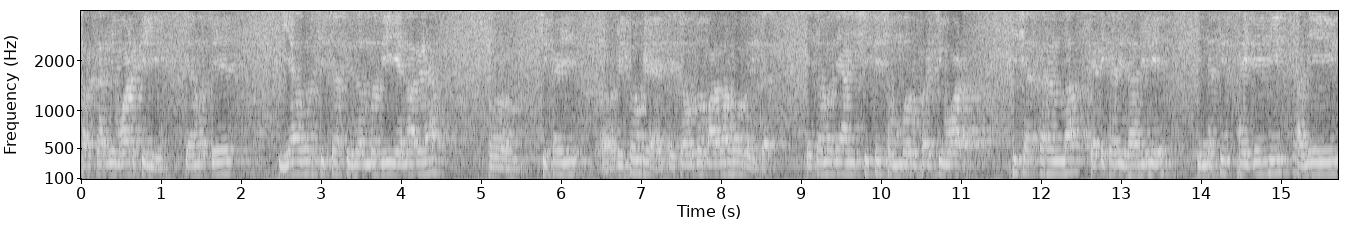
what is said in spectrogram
सरकारने वाढ केली. त्यामध्ये या वर्षीच्या सीझनमध्ये येणाऱ्या जी काही रिकव्हरी आहे त्याच्यावर जो बाजारभाव द्यायचा त्याच्यामध्ये ऐंशी ते शंभर रुपयाची वाढ ही शेतकऱ्यांना त्या ठिकाणी झालेली आहे. ती नक्कीच फायद्याची आणि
